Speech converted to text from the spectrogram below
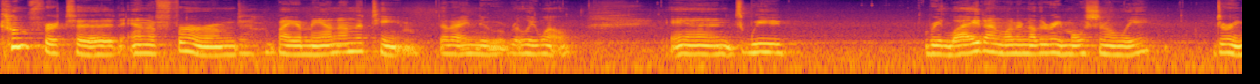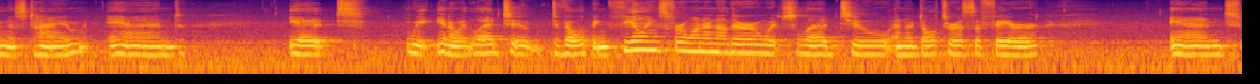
comforted and affirmed by a man on the team that I knew really well. And we relied on one another emotionally during this time and it we you know it led to developing feelings for one another which led to an adulterous affair and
